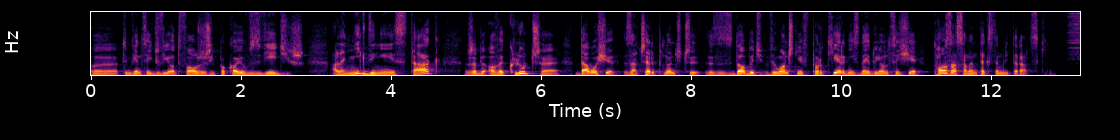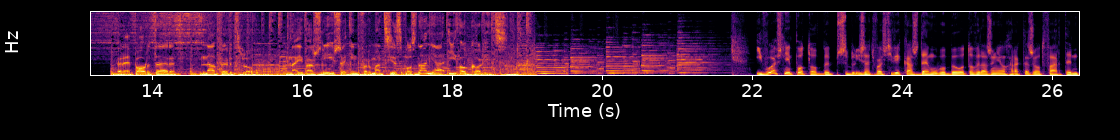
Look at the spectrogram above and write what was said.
e, tym więcej drzwi otworzysz i pokojów zwiedzisz. Ale nigdy nie jest tak, żeby owe klucze dało się zaczerpnąć czy zdobyć wyłącznie w portierni znajdującej się poza samym tekstem literackim. Reporter na Fertlu. Najważniejsze informacje z Poznania i okolic. I właśnie po to, by przybliżać właściwie każdemu, bo było to wydarzenie o charakterze otwartym,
